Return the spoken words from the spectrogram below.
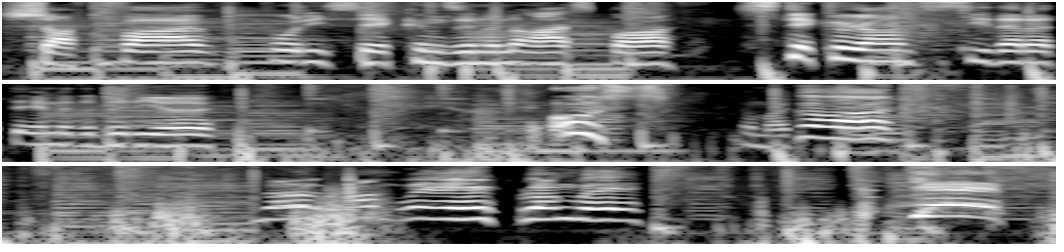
Shot 5, 40 seconds in an ice bath. Stick around to see that at the end of the video. Oh, oh my god. No, wrong way, wrong way. Yes!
